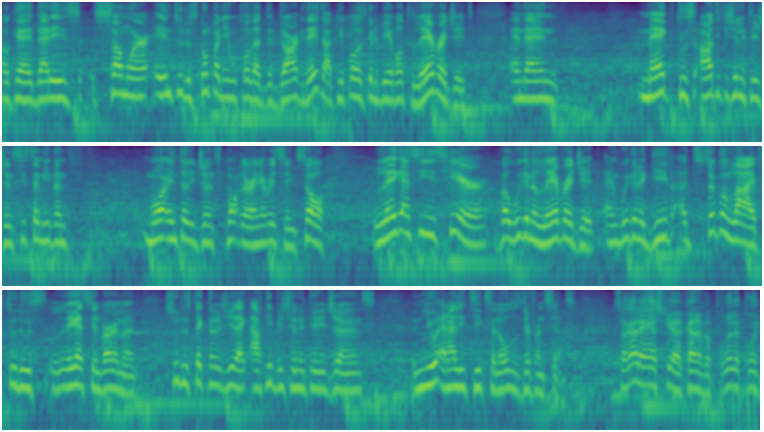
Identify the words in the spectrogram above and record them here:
okay, that is somewhere into this company, we call that the dark data, people is going to be able to leverage it and then make this artificial intelligence system even more intelligent, smarter and everything. So legacy is here, but we're going to leverage it and we're going to give a second life to this legacy environment through this technology like artificial intelligence, new analytics and all those different things. So I got to ask you a kind of a politically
